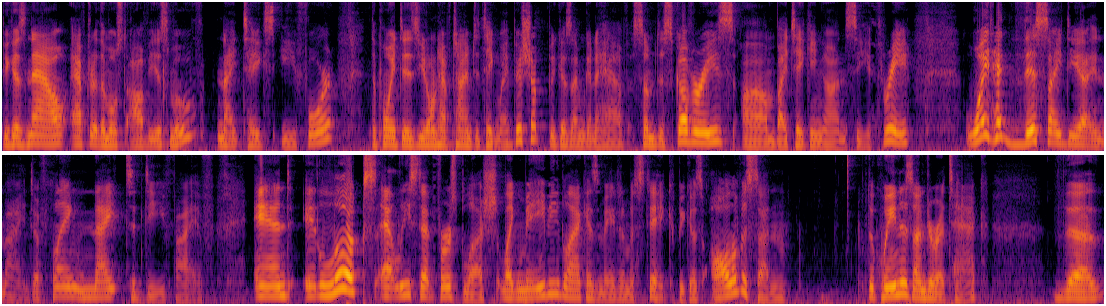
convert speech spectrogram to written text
because now, after the most obvious move, knight takes e4, the point is you don't have time to take my bishop because I'm going to have some discoveries um, by taking on c3. White had this idea in mind of playing knight to d5. And it looks, at least at first blush, like maybe black has made a mistake because all of a sudden, the queen is under attack, The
